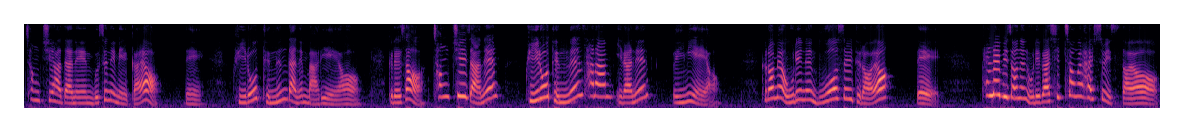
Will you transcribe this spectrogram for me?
청취하다는 무슨 의미일까요? 네, 귀로 듣는다는 말이에요. 그래서 청취자는 귀로 듣는 사람이라는 의미예요. 그러면 우리는 무엇을 들어요? 네, 텔레비전은 우리가 시청을 할 수 있어요.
